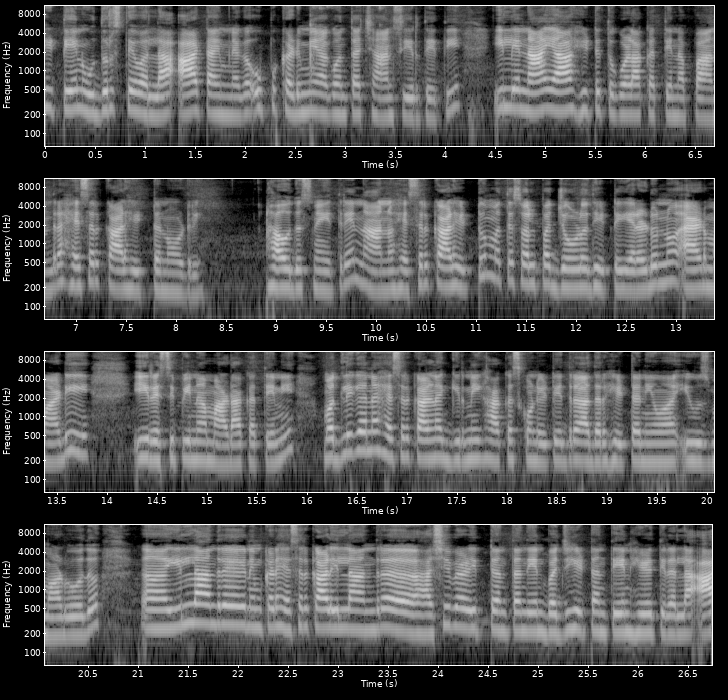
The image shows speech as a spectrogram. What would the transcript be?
ಹಿಟ್ಟೇನು ಉದುರಿಸ್ತೇವಲ್ಲ, ಆ ಟೈಮ್ನಾಗ ಉಪ್ಪು ಕಡಿಮೆ ಆಗುವಂಥ ಚಾನ್ಸ್ ಇರ್ತೈತಿ. ಇಲ್ಲಿ ನಾ ಯಾವ ಹಿಟ್ಟು ತೊಗೊಳಕತ್ತೇನಪ್ಪ ಅಂದ್ರೆ ಹೆಸರು ಕಾಳು ಹಿಟ್ಟು ನೋಡ್ರಿ. ಹೌದು ಸ್ನೇಹಿತರೆ, ನಾನು ಹೆಸರು ಕಾಳು ಹಿಟ್ಟು ಮತ್ತು ಸ್ವಲ್ಪ ಜೋಳದ ಹಿಟ್ಟು ಎರಡನ್ನೂ ಆ್ಯಡ್ ಮಾಡಿ ಈ ರೆಸಿಪಿನ ಮಾಡಾಕತ್ತೀನಿ. ಮೊದಲಿಗೆ ಹೆಸರು ಕಾಳನ್ನ ಗಿರ್ನಿಗೆ ಹಾಕಿಸ್ಕೊಂಡು ಇಟ್ಟಿದ್ರೆ ಅದರ ಹಿಟ್ಟು ನೀವು ಯೂಸ್ ಮಾಡ್ಬೋದು. ಇಲ್ಲ ಅಂದರೆ ನಿಮ್ಮ ಕಡೆ ಹೆಸರು ಕಾಳು ಇಲ್ಲ ಅಂದ್ರೆ ಹಸಿಬೇಳೆ ಹಿಟ್ಟು ಅಂತಂದು ಏನು ಬಜ್ಜಿ ಹಿಟ್ಟು ಅಂತ ಏನು ಹೇಳ್ತಿರಲ್ಲ, ಆ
